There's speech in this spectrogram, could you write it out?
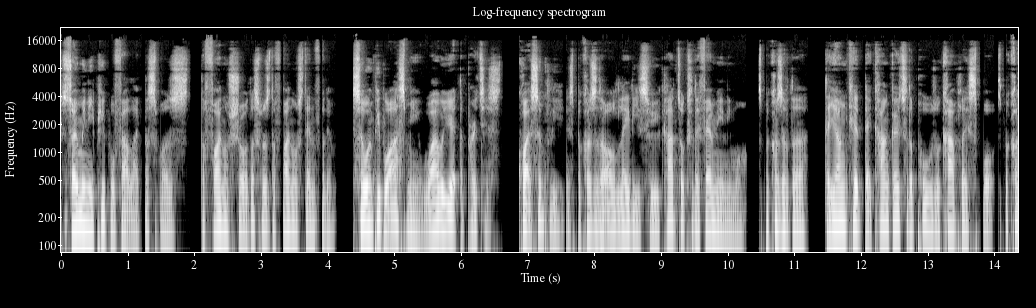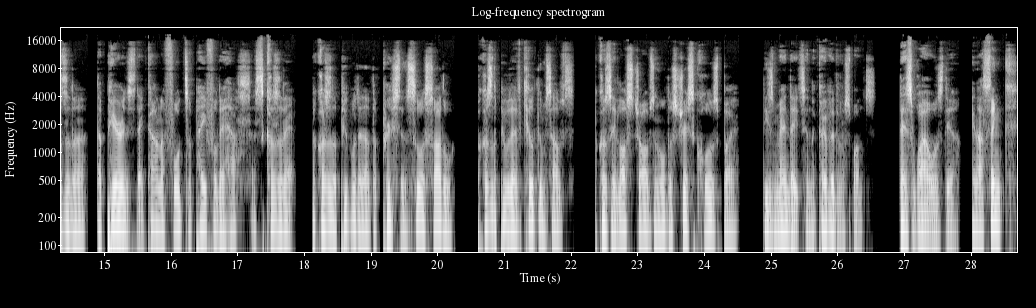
so many people felt like this was the final straw, this was the final stand for them. So when people ask me, why were you at the protest? Quite simply, it's because of the old ladies who can't talk to their family anymore. It's because of the, the young kid that can't go to the pools or can't play sports. It's because of the, the parents that can't afford to pay for their house. It's because of that. Because of the people that are depressed and suicidal. Because of the people that have killed themselves. Because they lost jobs and all the stress caused by these mandates and the COVID response. That's why I was there. And I think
